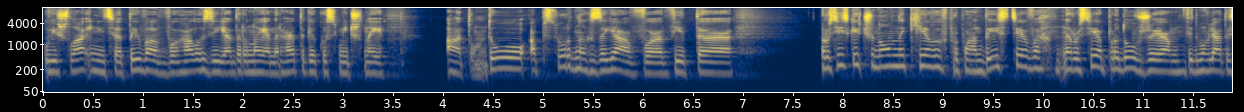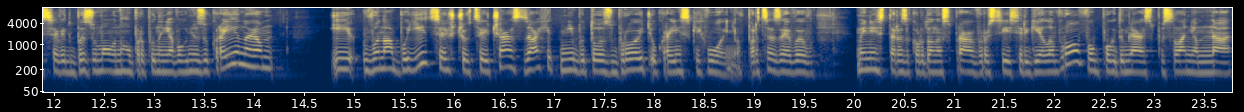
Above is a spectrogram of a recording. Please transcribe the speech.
увійшла ініціатива в галузі ядерної енергетики космічний атом. До абсурдних заяв від. е, Російських чиновників, пропагандистів Росія продовжує відмовлятися від безумовного припинення вогню з Україною, і вона боїться, що в цей час захід нібито озброїть українських воїнів. Про це заявив міністр закордонних справ Росії Сергій Лавров. Повідомляє з посиланням на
